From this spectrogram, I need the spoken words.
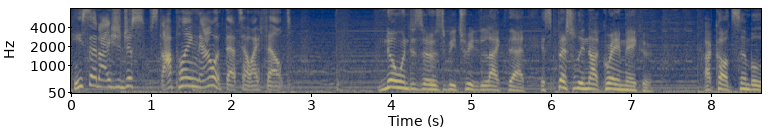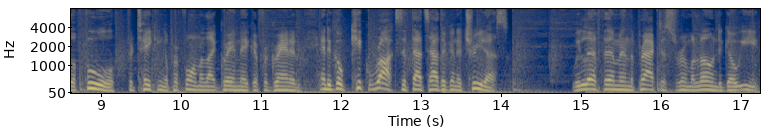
He said I should just stop playing now if that's how I felt. No one deserves to be treated like that, especially not Graymaker. I called Symbol a fool for taking a performer like Graymaker for granted and to go kick rocks if that's how they're gonna treat us. We left them in the practice room alone to go eat.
